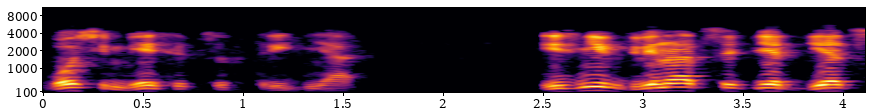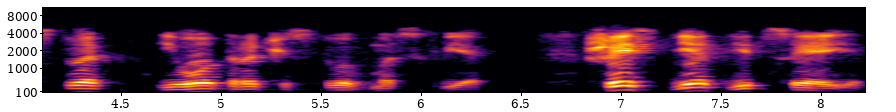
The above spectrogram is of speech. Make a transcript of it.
8 месяцев, 3 дня. Из них 12 лет детства и отрочества в Москве, 6 лет лицея,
